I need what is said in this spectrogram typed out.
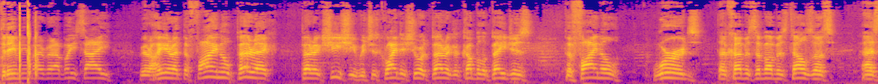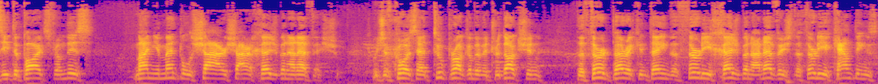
Good evening, my Rabbi Sai. We're here at the final Perek, Perek Shishi, which is quite a short Perek, a couple of pages. The final words that Chavis Ababas tells us as he departs from this monumental Shar, Shar Cheshben and Efesh, which of course had two prokim of introduction. The third Perek contained the 30 Cheshben and Efesh, the 30 accountings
